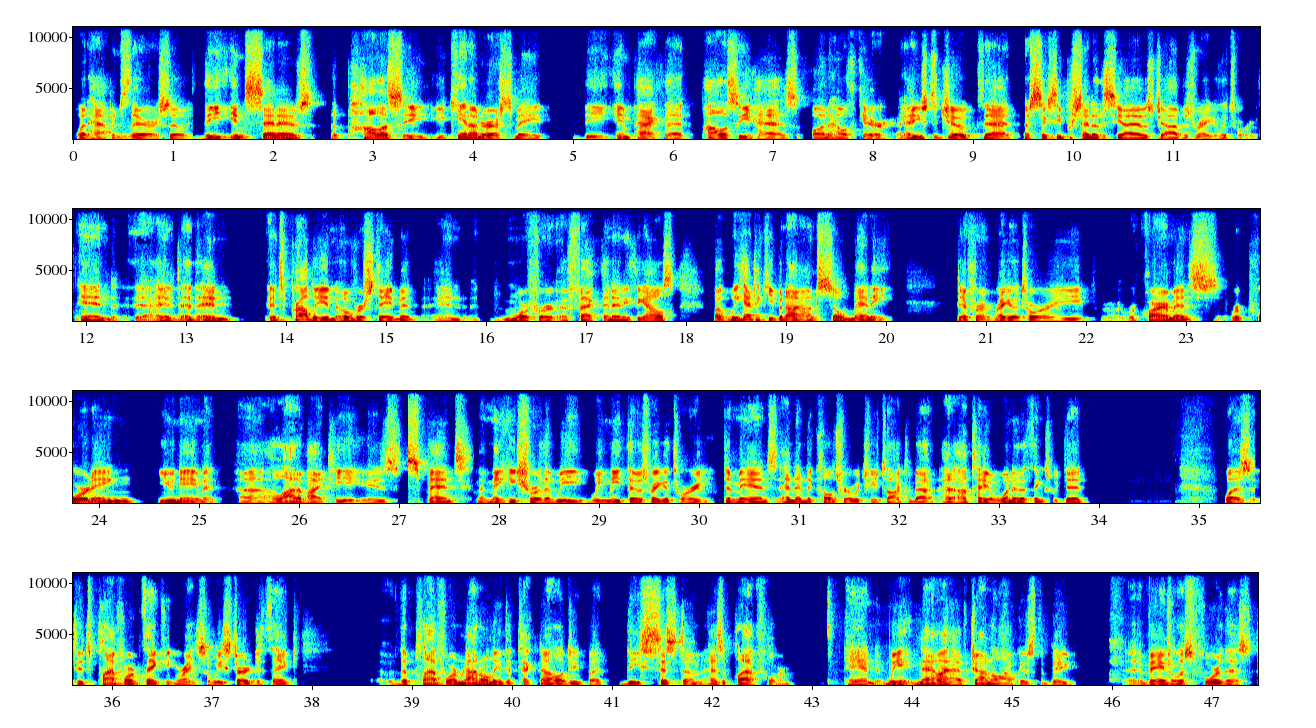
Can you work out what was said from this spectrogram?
what happens there. So the incentives, the policy, you can't underestimate the impact that policy has on healthcare. I used to joke that 60% of the CIO's job is regulatory. And and it's probably an overstatement and more for effect than anything else. But we had to keep an eye on so many different regulatory requirements, reporting, you name it. Uh, a lot of IT is spent making sure that we we meet those regulatory demands, and then the culture, which you talked about. I, I'll tell you, one of the things we did was it's platform thinking, right? So we started to think the platform, not only the technology, but the system as a platform and we now have John Halamka is the big evangelist for this.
